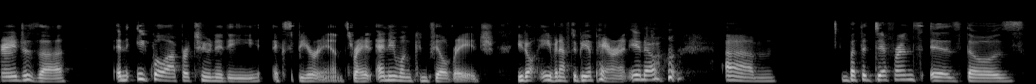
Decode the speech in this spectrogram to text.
rage is a an equal opportunity experience, right? Anyone can feel rage. You don't even have to be a parent, you know? um, but the difference is those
